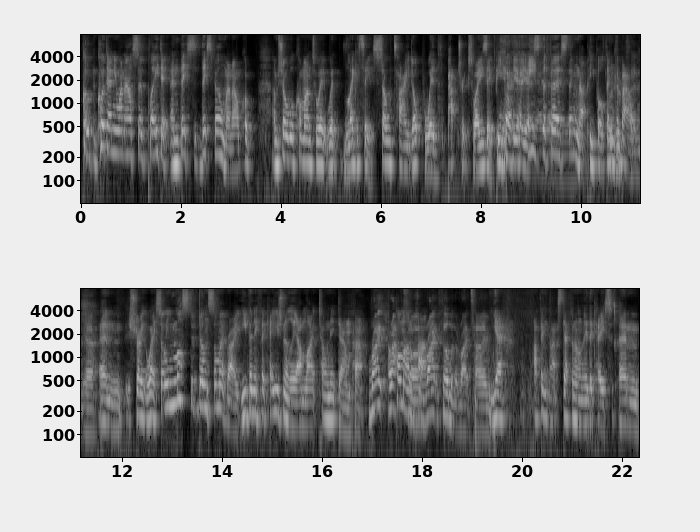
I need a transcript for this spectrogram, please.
Could, could anyone else have played it? And this this film, and I'll come, I'm sure we'll come on to it with Legacy. It's so tied up with Patrick Swayze. People, Yeah, yeah, yeah, he's the first thing that people think about um, straight away. So he must have done something right, even if occasionally I'm like, tone it down, Pat. Right, right, Come on, Pat. right film at the right time. Yeah, I think that's definitely the case. Um,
